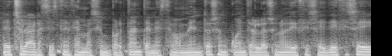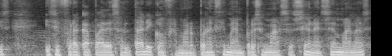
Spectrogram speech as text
De hecho, la resistencia más importante en este momento se encuentra en los 1.1616 y si fuera capaz de saltar y confirmar por encima en próximas sesiones semanas,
